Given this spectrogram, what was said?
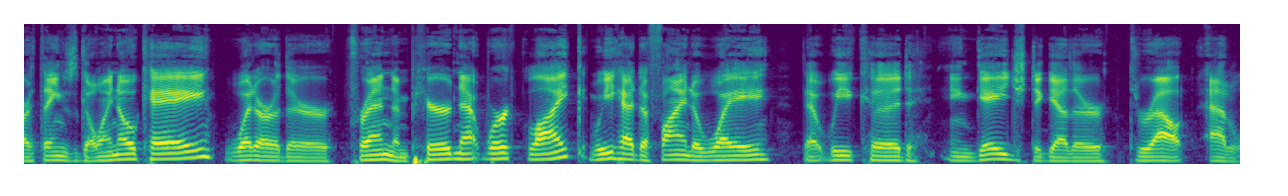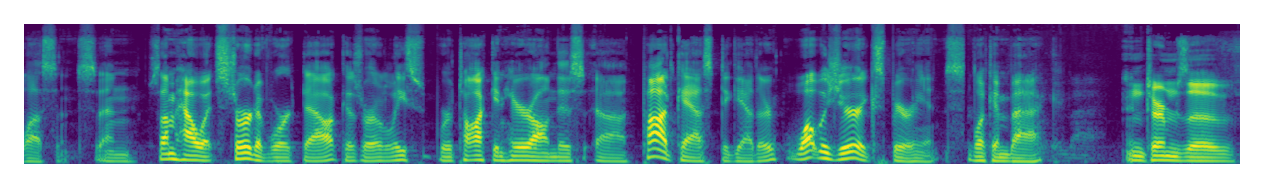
Are things going okay? What are their friend and peer network like? We had to find a way that we could engage together throughout adolescence. And somehow it sort of worked out because, or at least we're talking here on this uh, podcast together. What was your experience looking back? In terms of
